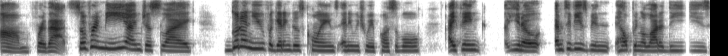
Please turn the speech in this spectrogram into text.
um for that. So for me, I'm just like good on you for getting those coins any which way possible. I think you know MTV's been helping a lot of these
